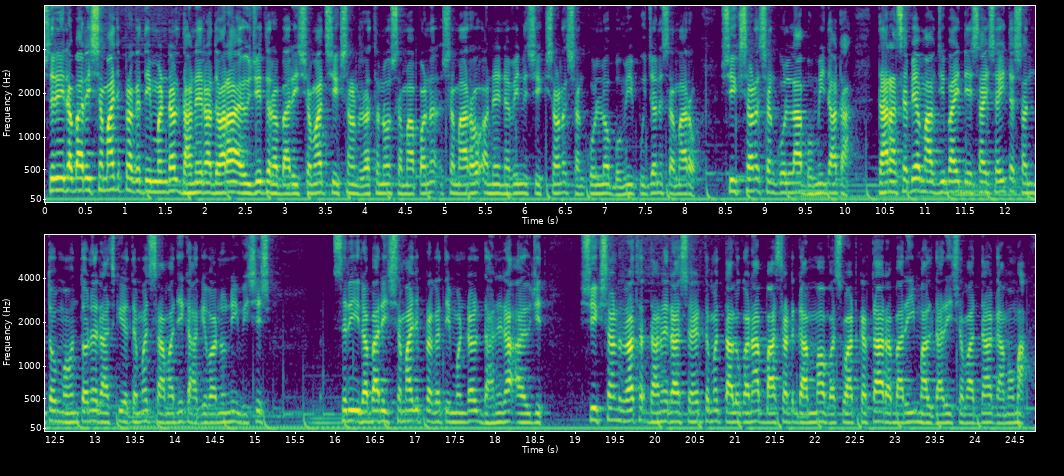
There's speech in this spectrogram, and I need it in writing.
શ્રી રબારી સમાજ પ્રગતિ મંડળ ધાનેરા દ્વારા આયોજિત રબારી સમાજ શિક્ષણ રથનો સમાપન સમારોહ અને નવીન શિક્ષણ સંકુલનો ભૂમિપૂજન સમારોહ. શિક્ષણ સંકુલના ભૂમિદાતા ધારાસભ્ય માવજીભાઈ દેસાઈ સહિત સંતો મહંતો અને રાજકીય તેમજ સામાજિક આગેવાનોની વિશેષ શ્રી રબારી સમાજ પ્રગતિ મંડળ ધાનેરા આયોજિત. શિક્ષણ રથ ધાનેરા શહેર તેમજ તાલુકાના બાસઠ ગામમાં વસવાટ કરતા રબારી માલધારી સમાજના ગામોમાં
